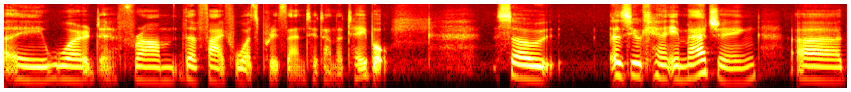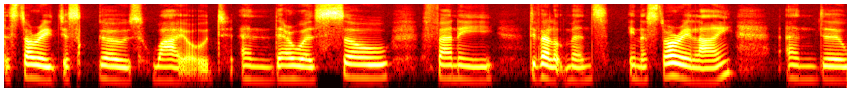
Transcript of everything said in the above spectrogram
a word from the five words presented on the table. So, as you can imagine, uh, the story just goes wild, and there was so funny developments in the storyline and uh,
